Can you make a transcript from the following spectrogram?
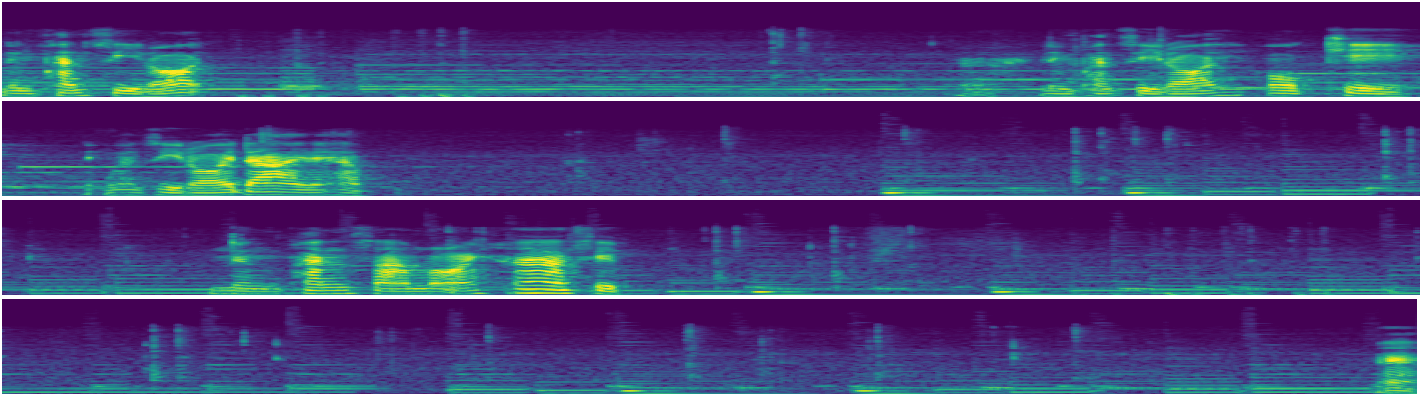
1,400 1,400 โอเค 1,400 ได้นะครับ 1,350 อะ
